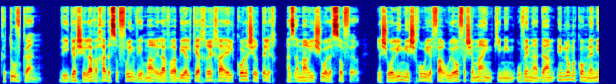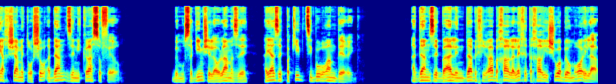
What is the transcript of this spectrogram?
כתוב כאן, ויגש אליו אחד הסופרים ויאמר אליו רבי ילקה אחריך אל כל אשר תלך, אז אמר ישוע לסופר, לשועלים יש חור יפר ולעוף השמיים קינים, ובן האדם אין לו מקום להניח שם את ראשו, אדם זה נקרא סופר. במושגים של העולם הזה, היה זה פקיד ציבור רם דרג. אדם זה בעל עמדה בכירה בחר ללכת אחר ישוע באומרו אליו,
